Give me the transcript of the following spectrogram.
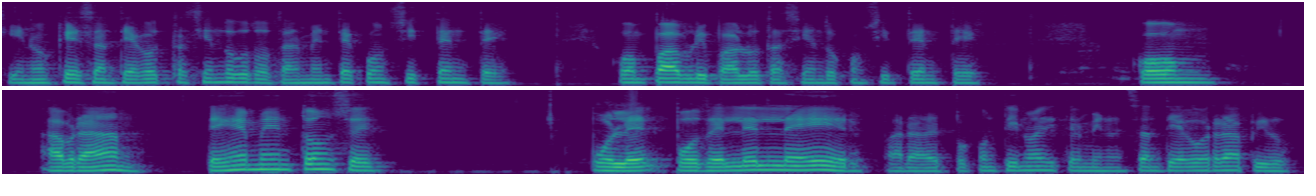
sino que Santiago está siendo totalmente consistente con Pablo y Pablo está siendo consistente con Abraham. Déjeme entonces poderle leer para después continuar y terminar Santiago rápido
